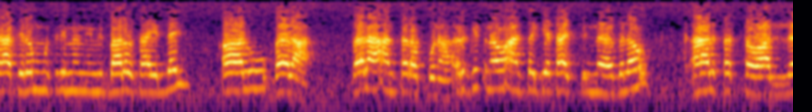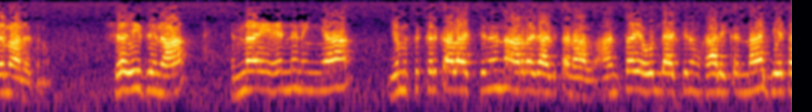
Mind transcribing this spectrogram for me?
ካፊርም ሙስሊምም የሚባለው ሳይለይ ቃሉ በላ በላ አንተ ረቡና እርግጥ ነው አንተ ጌታችን ብለው ቃል ሰጥተዋል ማለት ነው። ሸሂድና እና ይህንን እኛ የምስክር ቃላችንን አረጋግጠናል። አንተ የሁላችንም ካሊቅና ጌታ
